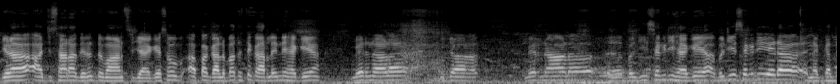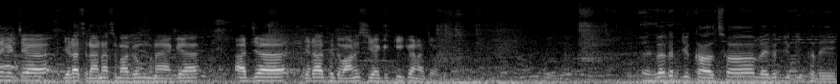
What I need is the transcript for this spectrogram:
ਜਿਹੜਾ ਅੱਜ ਸਾਰਾ ਦਿਨ ਦੀਵਾਨ ਸਜਾਏ ਗਏ। ਸੋ ਆਪਾਂ ਗੱਲਬਾਤ ਇੱਥੇ ਕਰ ਲੈਨੇ ਹੈਗੇ ਆ ਮੇਰੇ ਨਾਲ ਦੂਜਾ ਮੇਰੇ ਨਾਲ ਅ, ਬਲਜੀਤ ਸਿੰਘ ਜੀ ਹੈਗੇ ਆ। ਬਲਜੀਤ ਸਿੰਘ ਜੀ ਜਿਹੜਾ ਨਗਰ ਦੇ ਵਿੱਚ ਜਿਹੜਾ ਸਾਲਾਨਾ ਸਮਾਗਮ ਮਨਾਇਆ ਗਿਆ ਅੱਜ ਜਿਹੜਾ ਇੱਥੇ ਦੀਵਾਨ ਸੀ ਕਿ ਕੀ ਕਹਿਣਾ ਚਾਹੋਗੇ? ਵਾਹਿਗੁਰੂ ਜੀ ਕਾ ਖਾਲਸਾ ਵਾਹਿਗੁਰੂ ਜੀ ਕੀ ਫਤਿਹ।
